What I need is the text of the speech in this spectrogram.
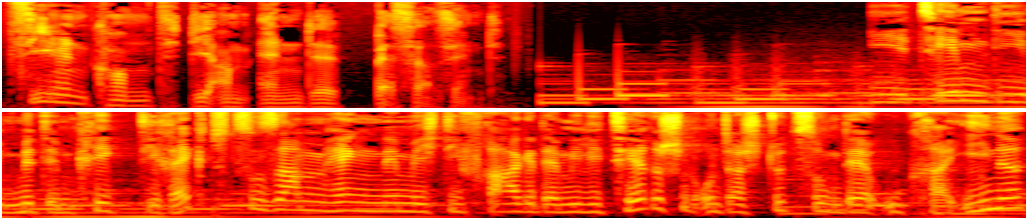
Zielen kommt, die am Ende besser sind. Die Themen, die mit dem Krieg direkt zusammenhängen, nämlich die Frage der militärischen Unterstützung der Ukraine.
